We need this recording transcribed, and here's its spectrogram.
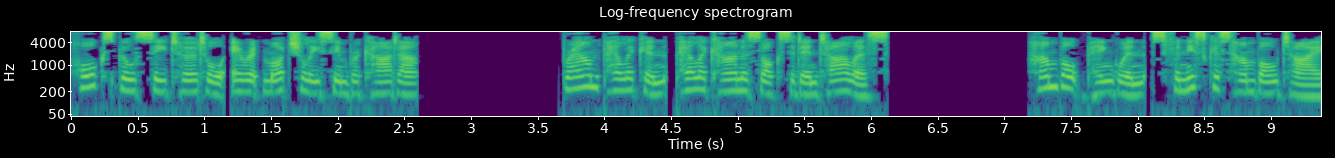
hawksbill sea turtle brown pelican Pelecanus occidentalis, Humboldt penguin Spheniscus humboldti,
